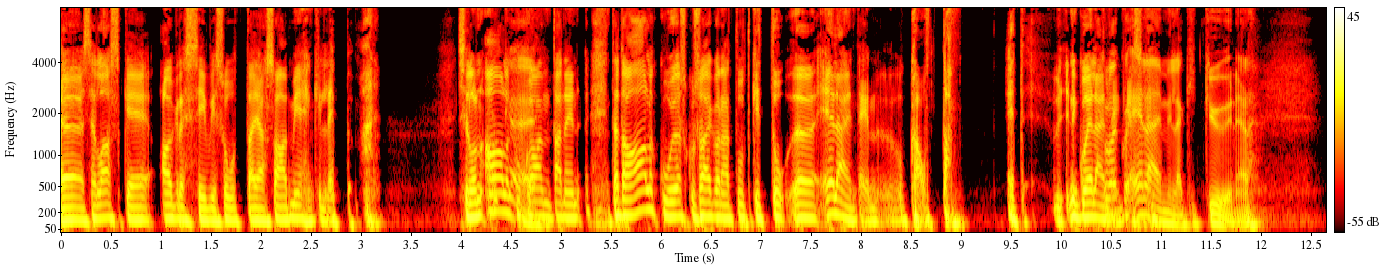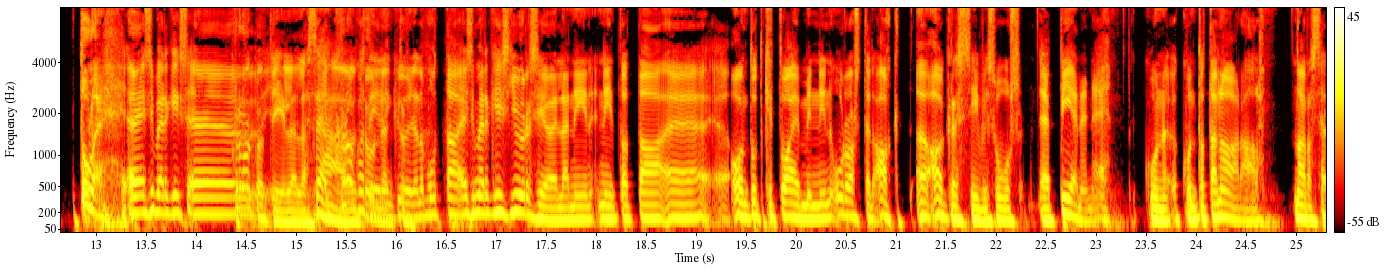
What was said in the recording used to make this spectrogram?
ö, se laskee aggressiivisuutta ja saa miehenkin leppymään. Silloin okay. alkukantainen, tätä on alkuun joskus aikoinaan tutkittu ö, eläinten kautta. Et, niin kuin eläinten Tuleeko kesken. eläimilläkin kyynel? Tulee. Esimerkiksi... Ö, Krokotiililla, sehän kyynellä, mutta esimerkiksi jyrsijöillä niin, niin tota, ö, on tutkittu aiemmin, niin urosten ak- ö, aggressiivisuus ö, pienenee, kun, kun tota naaraalla, naarassa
